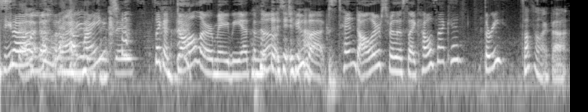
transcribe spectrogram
seems teeth. so- then. That's what I'm right? doing these days. It's like a dollar maybe at the most, two Yeah. bucks, ten dollars for this. Like, how old's that kid? Three, Something like that.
